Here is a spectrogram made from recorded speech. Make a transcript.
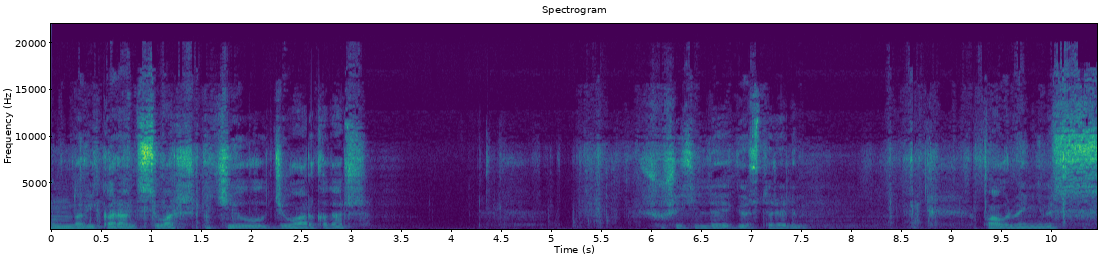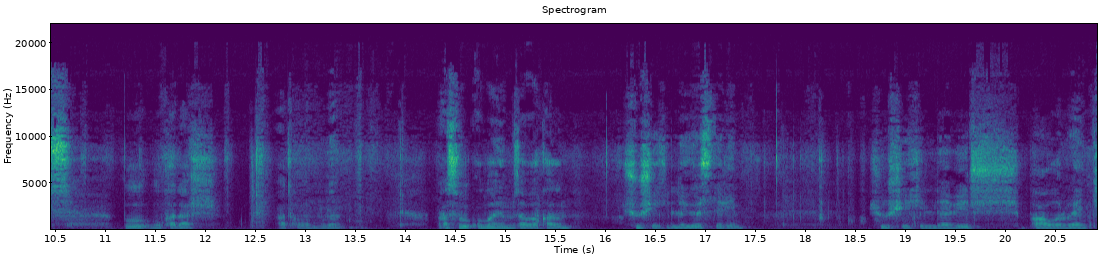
Bunun da bir garantisi var. 2 yıl civarı kadar. Şu şekilde gösterelim. Powerbank'imiz bu bu kadar. Atalım bunu. Asıl olayımıza bakalım. Şu şekilde göstereyim. Şu şekilde bir powerbank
